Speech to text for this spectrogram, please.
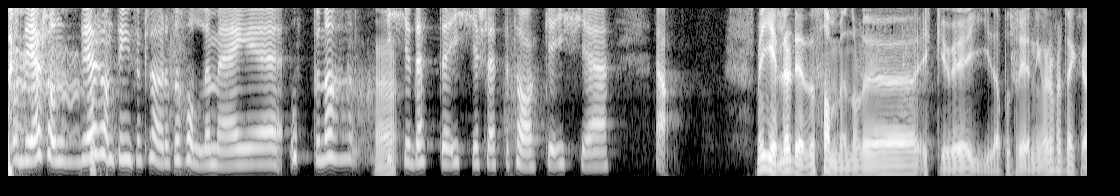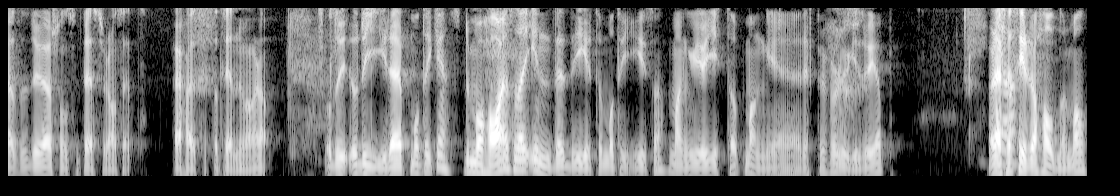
Og det er, sånn, det er sånne ting som klarer å holde meg oppe, da. Ja. Ikke dette, ikke slippe taket, ikke. Men gjelder det det samme når du ikke vil gi deg på trening? For jeg tenker at du er sånn som presser uansett. Jeg har jo sett deg trene noen ganger, da. Og du, og du gir deg på en måte ikke. Så du må ha en sånn der indre driv til å måtte ikke gi seg. Mange vil jo gitt opp, mange repper før du gidder å gi opp. Og derfor Ja. jeg sier du er halvnormal.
